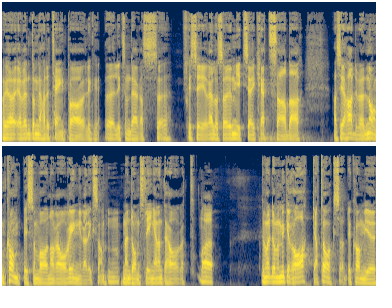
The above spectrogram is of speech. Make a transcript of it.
Och jag, jag vet inte om jag hade tänkt på eh, liksom deras eh, frisyr. Eller så umgicks jag i kretsar där... Alltså jag hade väl någon kompis som var några år yngre liksom. Mm. Men de slingade inte håret. nej. De var, de var mycket rakat också. Det kom ju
